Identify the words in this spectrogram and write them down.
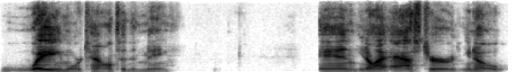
way more talented than me. And, you know, I asked her, you know,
